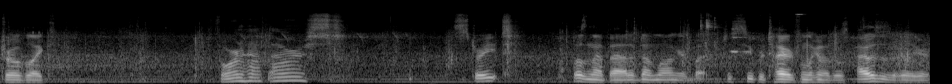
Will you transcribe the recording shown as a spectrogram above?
Drove like four and a half hours straight. Wasn't that bad, I've done longer, but just super tired from looking at those houses earlier.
